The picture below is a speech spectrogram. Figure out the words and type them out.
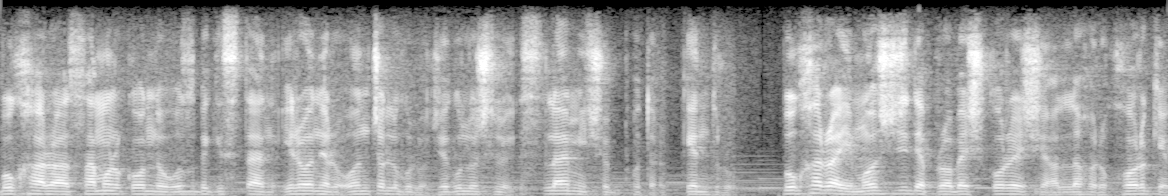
বুখারা, সামরকন্দ, উজবেকিস্তান, ইরানের অঞ্চলগুলো, যেগুলো ছিল ইসলামী সভ্যতার কেন্দ্র। বুখারাই মসজিদে প্রবেশ করে সে আল্লাহর ঘরকে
